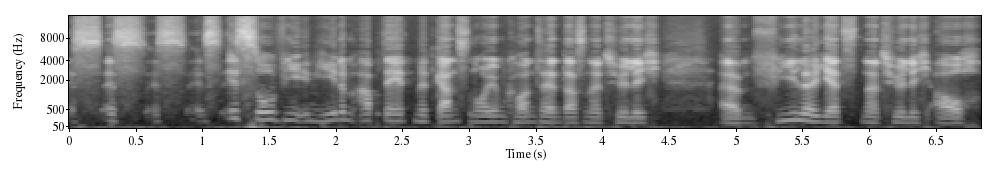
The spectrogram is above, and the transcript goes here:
es, es, es, es ist so wie in jedem Update mit ganz neuem Content, dass natürlich ähm, viele jetzt natürlich auch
